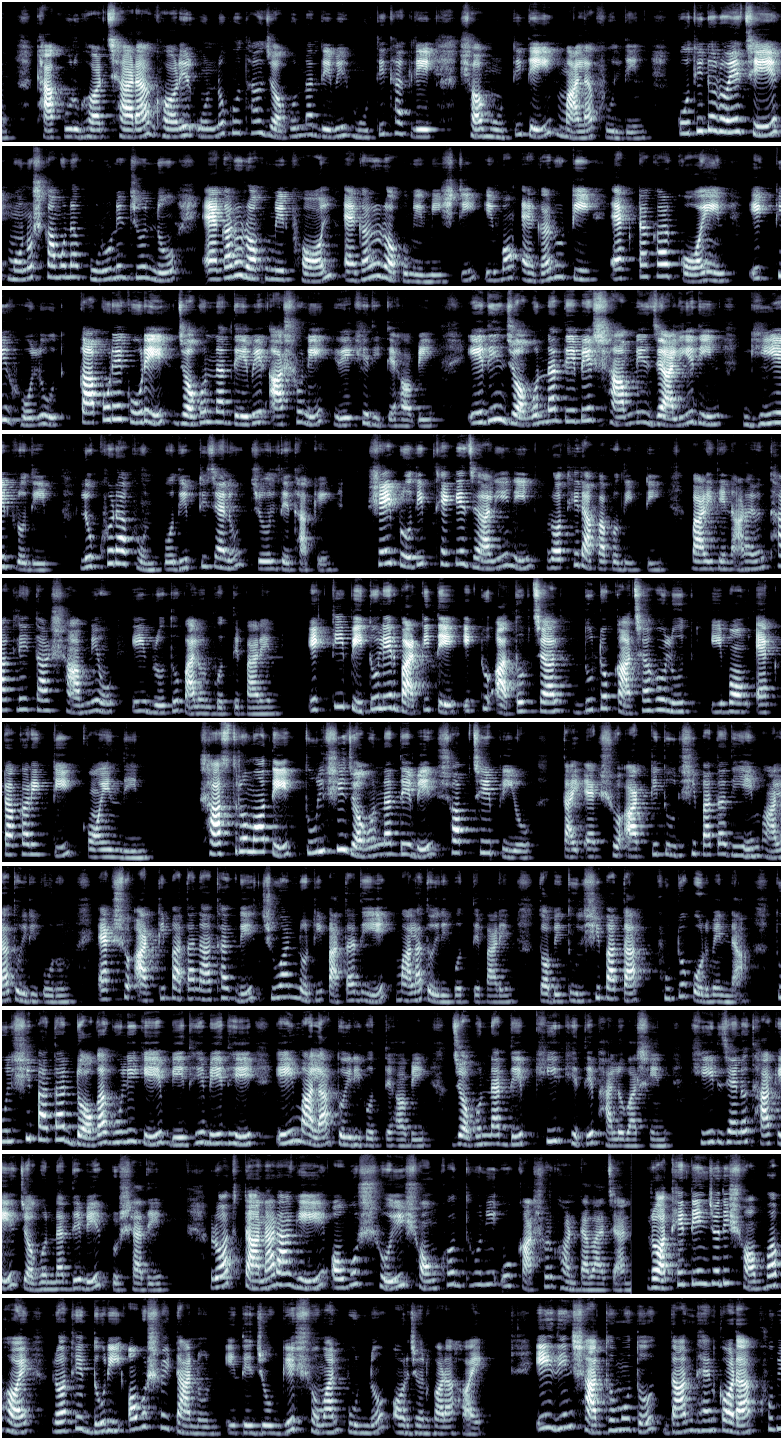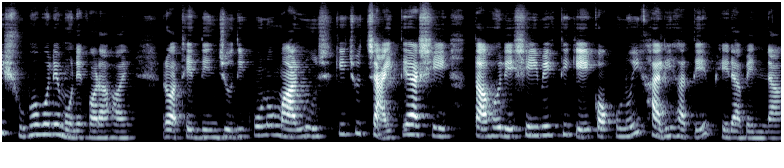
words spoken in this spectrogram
ঠাকুর ঘর ছাড়া ঘরের অন্য কোথাও জগন্নাথ দেবীর মূর্তি থাকলে সব মূর্তিতেই মালা ফুল দিন। কথিত রয়েছে, মনস্কামনা পূরণের জন্য এগারো রকমের ফল, এগারো রকমের মিষ্টি এবং এগারোটি এক টাকার কয়েন, একটি হলুদ কাপড়ে করে জগন্নাথ দেবের আসনে রেখে দিতে হবে। এদিন জগন্নাথ দেবের সামনে জ্বালিয়ে দিন ঘিয়ের প্রদীপ। লক্ষ্য রাখুন, প্রদীপটি যেন জ্বলতে থাকে। সেই প্রদীপ থেকে জ্বালিয়ে নিন রথের আঁকা প্রদীপটি। বাড়িতে নারায়ণ থাকলে তার সামনেও এই ব্রত পালন করতে পারেন। একটি পেতলের বাটিতে একটু আতপ চাল, দুটো কাঁচা হলুদ এবং এক টাকার একটি কয়েন দিন। শাস্ত্র মতে তুলসী জগন্নাথ দেবের সবচেয়ে প্রিয়। তাই একশো আটটি তুলসী পাতা দিয়ে মালা তৈরি করুন। একশো আটটি পাতা না থাকলে চুয়ান্নটি পাতা দিয়ে মালা তৈরি করতে পারেন। তবে তুলসী পাতা ফুটো করবেন না। তুলসী পাতার ডগাগুলিকে বেঁধে বেঁধে এই মালা তৈরি করতে হবে। জগন্নাথ দেব ক্ষীর খেতে ভালোবাসেন। ক্ষীর যেন থাকে জগন্নাথ দেবের প্রসাদে। রথ টানার আগে অবশ্যই শঙ্খধ্বনি ও কাঁসর ঘণ্টা বাজান। রথের দিন যদি সম্ভব হয়, রথের দড়ি অবশ্যই টানুন। এতে যজ্ঞের সমান পুণ্য অর্জন করা হয়। এই দিন সাধ্যমতো দান ধ্যান করা খুবই শুভ বলে মনে করা হয়। রথের দিন যদি কোনো মানুষ কিছু চাইতে আসে, তাহলে সেই ব্যক্তিকে কখনোই খালি হাতে ফেরাবেন না।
